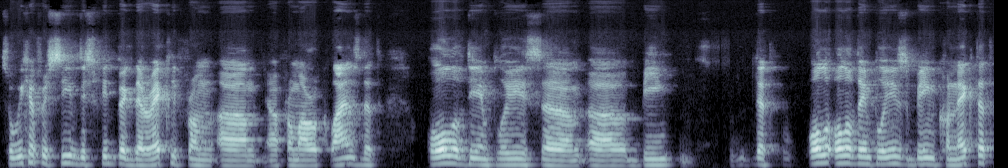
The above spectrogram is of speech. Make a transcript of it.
So we have received this feedback directly from um, uh, from our clients that all of the employees um, uh, being that all, all of the employees being connected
